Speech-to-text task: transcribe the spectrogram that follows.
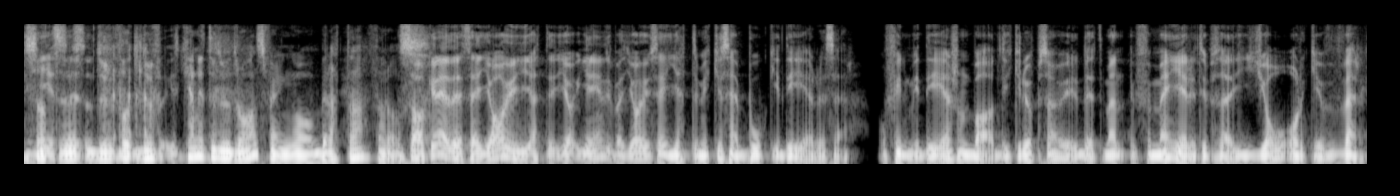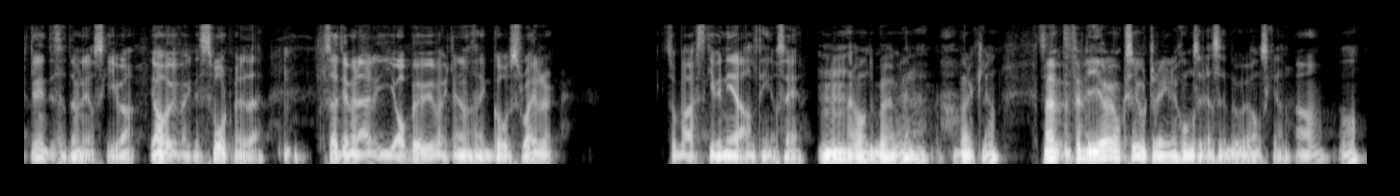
så att, du får, du, kan inte du dra en sväng och berätta för oss? Saken är det, så här, jag har ju jätte, jag, grejen är typ att jag har ju så här, jättemycket så här, bokidéer så här, och filmidéer som bara dyker upp. Så, jag- det, men för mig är det typ så här, jag orkar verkligen inte sätta mig ner och skriva. Jag har ju verkligen svårt med det där. Så att jag menar, jag behöver ju verkligen en sån här ghostwriter. Som bara skriver ner allting jag säger. Mm, ja, du behöver ju det. Verkligen. Men, för vi har ju också gjort regressionsresor, du och jag, Oskar. Ja. Ja,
